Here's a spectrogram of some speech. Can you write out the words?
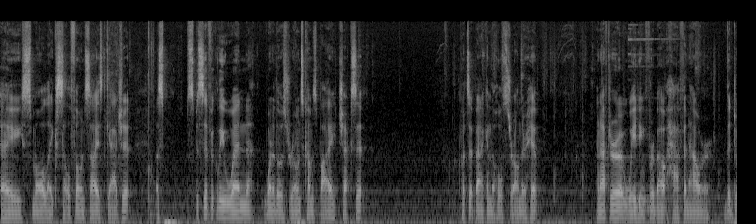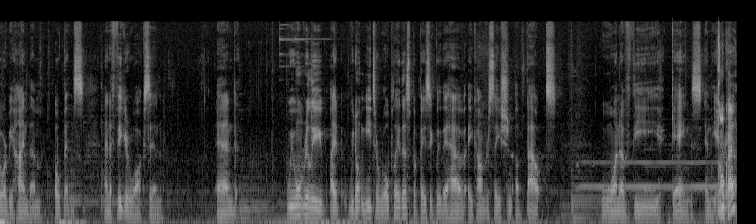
a small like cell phone sized gadget sp- specifically when one of those drones comes by checks it puts it back in the holster on their hip and after waiting for about half an hour the door behind them opens and a figure walks in and we won't really I we don't need to roleplay this but basically they have a conversation about one of the gangs in the area Okay.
